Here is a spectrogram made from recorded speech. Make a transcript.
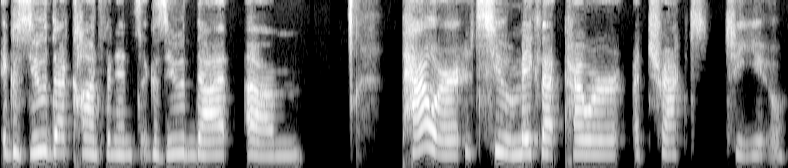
exude that confidence, exude that um power to make that power attract to you.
